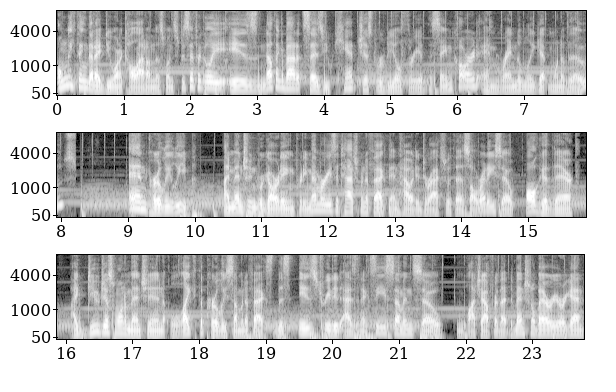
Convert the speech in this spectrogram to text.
only thing that I do want to call out on this one specifically is nothing about it says you can't just reveal three of the same card and randomly get one of those. And Purrely Leap. I mentioned regarding Pretty Memories attachment effect and how it interacts with this already, so all good there. I do just want to mention, like the Purrely summon effects, this is treated as an Xyz summon, so watch out for that dimensional barrier again.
